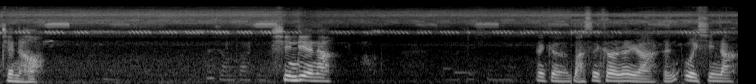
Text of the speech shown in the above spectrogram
见的哈，为什么发现？训练啊，那个马斯克那个啊，人卫星啊。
